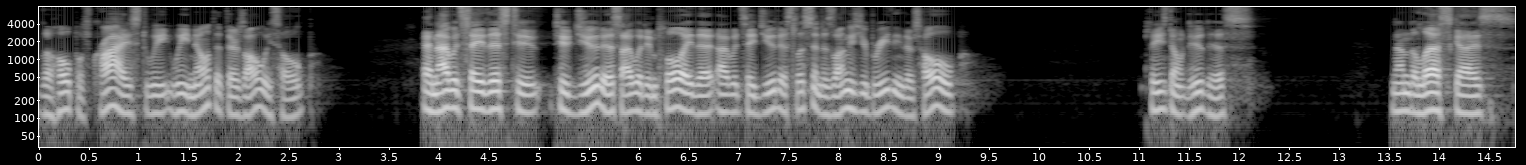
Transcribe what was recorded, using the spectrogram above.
the hope of Christ we we know that there's always hope. And I would say this to to Judas I would employ that I would say Judas listen as long as you're breathing there's hope. Please don't do this. Nonetheless guys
